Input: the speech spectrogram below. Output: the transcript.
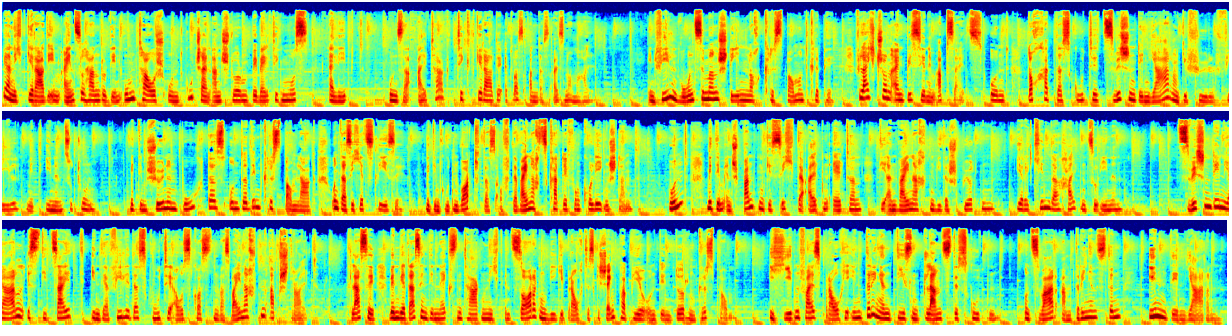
Wer nicht gerade im Einzelhandel den Umtausch und Gutscheinansturm bewältigen muss, erlebt unser Alltag tickt gerade etwas anders als normal. In vielen Wohnzimmern stehen noch Christbaum und Krippe, vielleicht schon ein bisschen im Abseits. Und doch hat das gute Zwischen den Jahren Gefühl viel mit ihnen zu tun. Mit dem schönen Buch, das unter dem Christbaum lag und das ich jetzt lese. Mit dem guten Wort, das auf der Weihnachtskarte von Kollegen stand und mit dem entspannten Gesicht der alten Eltern, die an Weihnachten wieder spürten, ihre Kinder halten zu ihnen. Zwischen den Jahren ist die Zeit, in der viele das Gute auskosten, was Weihnachten abstrahlt. Klasse, wenn wir das in den nächsten Tagen nicht entsorgen wie gebrauchtes Geschenkpapier und den dürren Christbaum. Ich jedenfalls brauche ihn dringend, diesen Glanz des Guten. Und zwar am dringendsten in den Jahren.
